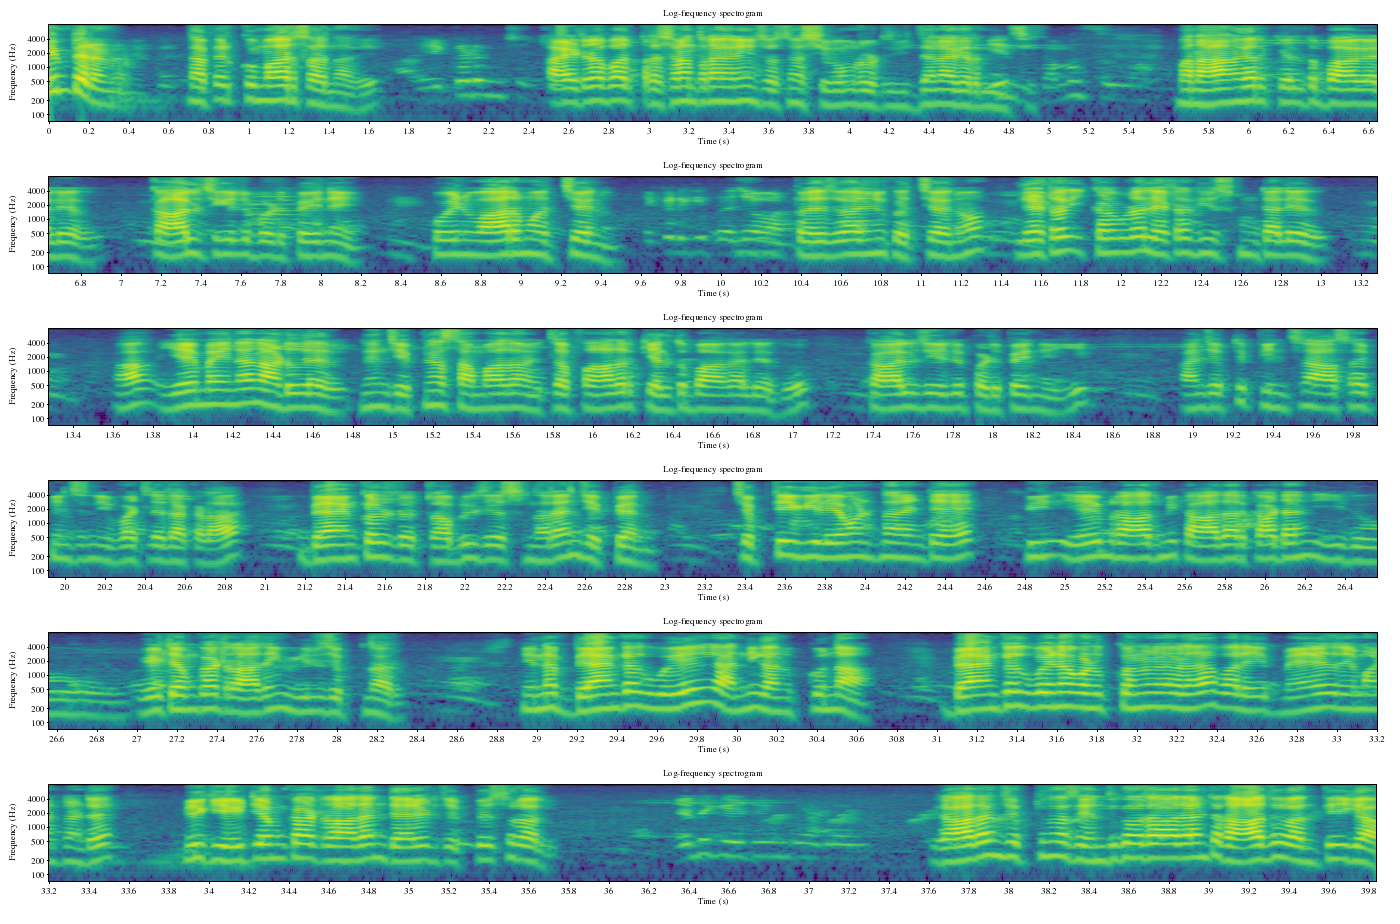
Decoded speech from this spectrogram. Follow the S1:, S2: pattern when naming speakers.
S1: ఏం పేరు అన్న? నా పేరు
S2: కుమార్ సార్ నాది. హైదరాబాద్ ప్రశాంత్ నగర్ నుంచి వచ్చిన శివం రోడ్ విద్యానగర్ నుంచి. మా నాన్నగారికి వెళ్తే బాగాలేదు కాలు చిగిలి పడిపోయినాయి. పోయిన వారం వచ్చాను.
S1: ఇక్కడికి
S2: ప్రజవారికి వచ్చాను. లెటర్ ఇక్కడ కూడా లెటర్ తీసుకుంటా లేదు. ఏమైనా అని అడిగారు నేను చెప్పిన సమాధానం ఇట్లా ఫాదర్కి వెళ్తే బాగాలేదు కాలు చీళ్ళు పడిపోయినాయి అని చెప్తే పింఛన్ ఆశ్రయ పింఛన్ ఇవ్వట్లేదు అక్కడ. బ్యాంకులు ట్రబుల్ చేస్తున్నారని చెప్పాను. చెప్తే వీళ్ళు ఏమంటున్నారంటే ఏం రాదు మీకు ఆధార్ కార్డు అని ఇది ఏటీఎం కార్డు రాదని వీళ్ళు చెప్తున్నారు. నిన్న బ్యాంకుకి పోయి అన్ని కనుక్కున్నా. బ్యాంకుకి పోయినా కనుక్కున్నా కూడా వాళ్ళ మేనేజర్ ఏమంటున్నారంటే మీకు ఏటీఎం కార్డు రాదని డైరెక్ట్ చెప్పేస్తారు వాళ్ళు? రాదని చెప్తున్నారు సార్. ఎందుకో రాదంటే రాదు అంతే ఇక.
